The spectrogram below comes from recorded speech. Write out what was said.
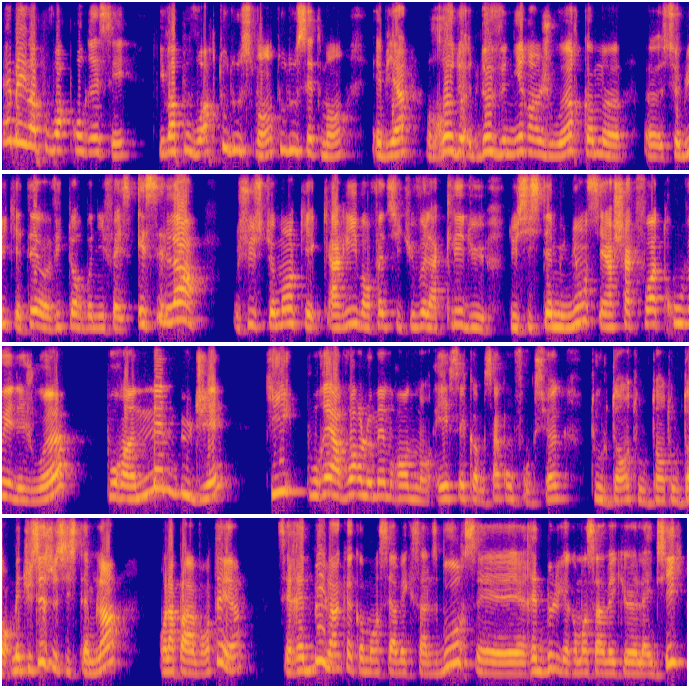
eh ben, il va pouvoir progresser il va pouvoir tout doucement, tout doucettement, eh redevenir un joueur comme euh, euh, celui qui était euh, Victor Boniface. Et c'est là, justement, qu'arrive, en fait, si tu veux, la clé du, système Union, c'est à chaque fois trouver des joueurs pour un même budget qui pourraient avoir le même rendement. Et c'est comme ça qu'on fonctionne tout le temps, tout le temps, tout le temps. Mais tu sais, ce système-là, on l'a pas inventé. Hein. C'est Red Bull hein, qui a commencé avec Salzbourg, c'est Red Bull qui a commencé avec Leipzig.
